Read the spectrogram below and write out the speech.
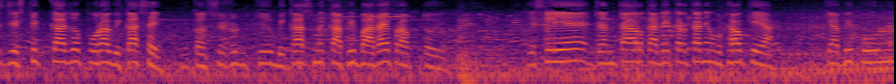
इस डिस्ट्रिक्ट का जो पूरा विकास है कॉन्स्टिट्यूट के विकास में काफ़ी बाधाएँ प्राप्त हुई। इसलिए जनता और कार्यकर्ता ने उठाव किया कि अभी पूर्ण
